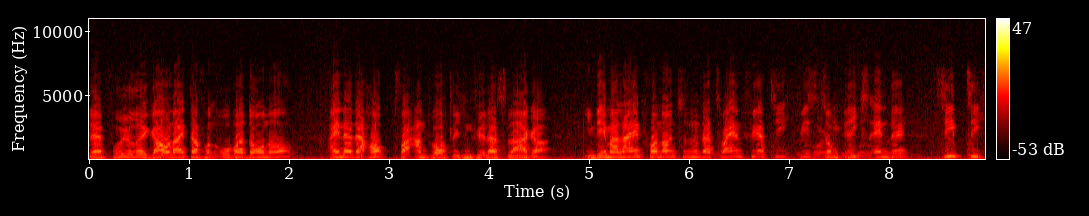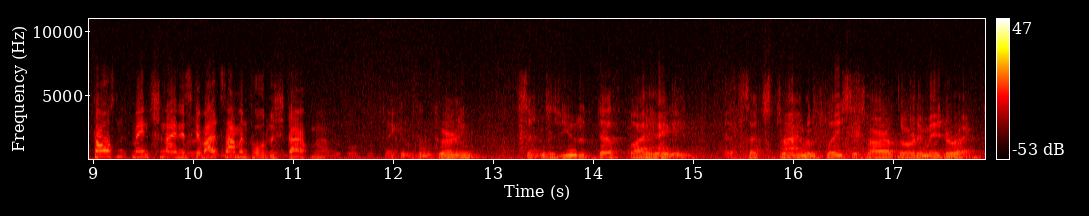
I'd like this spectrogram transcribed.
der frühere Gauleiter von Oberdonau, einer der Hauptverantwortlichen für das Lager, in dem allein von 1942 bis zum Kriegsende 70.000 Menschen eines gewaltsamen Todes starben. taken concurring, sentences you to death by hanging at such time and place as higher authority may direct.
